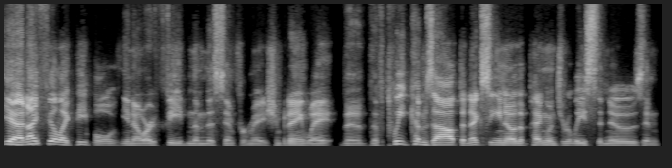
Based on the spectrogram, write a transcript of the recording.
Yeah, and I feel like people, you know, are feeding them this information. But anyway, the the tweet comes out. The next thing you know, the Penguins release the news, and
